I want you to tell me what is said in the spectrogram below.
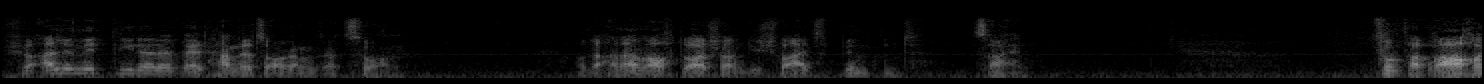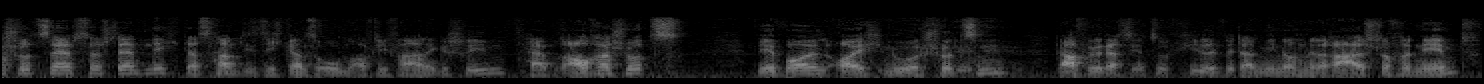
für alle Mitglieder der Welthandelsorganisation, unter anderem auch Deutschland und die Schweiz, bindend sein. Zum Verbraucherschutz selbstverständlich, das haben die sich ganz oben auf die Fahne geschrieben. Verbraucherschutz, wir wollen euch nur schützen, dafür, dass ihr zu viele Vitamine und Mineralstoffe nehmt.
